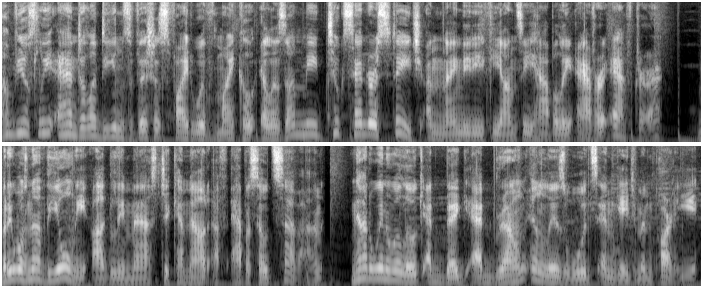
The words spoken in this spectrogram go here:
Obviously, Angela Deem's vicious fight with Michael Ilesanmi took center stage on 90 Day Fiancé Happily Ever After, but it was not the only ugly mess to come out of episode 7, not when we look at Big Ed Brown and Liz Woods' engagement party.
